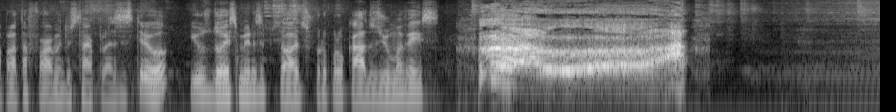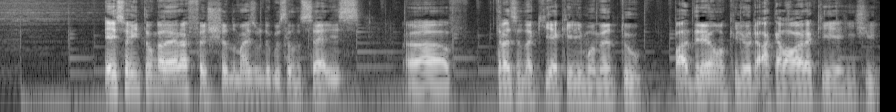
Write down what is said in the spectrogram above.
a plataforma do Star Plus estreou e os dois primeiros episódios foram colocados de uma vez. É isso aí então, galera. Fechando mais um Degustando Séries. ah, trazendo aqui aquele momento padrão, aquele, aquela hora que a gente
